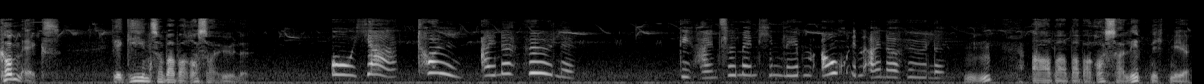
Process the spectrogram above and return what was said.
Komm, Ex, wir gehen zur Barbarossa-Höhle. Oh ja, toll, eine Höhle. Die Heinzelmännchen leben auch in einer Höhle. Mhm. Aber Barbarossa lebt nicht mehr.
